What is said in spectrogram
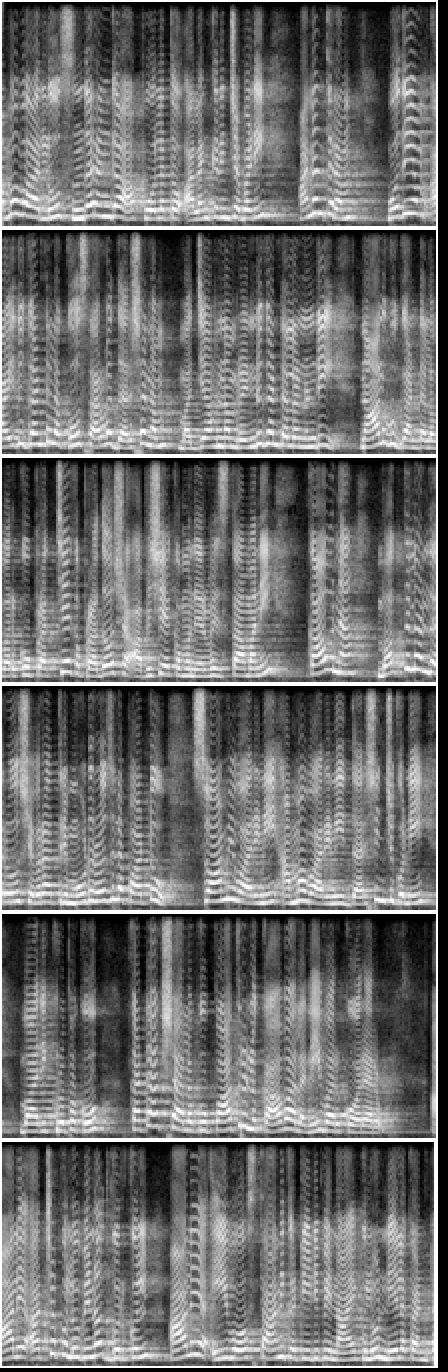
అమ్మవార్లు సుందరంగా పూలతో అలంకరించబడి అనంతరం ఉదయం ఐదు గంటలకు సర్వ దర్శనం మధ్యాహ్నం రెండు గంటల నుండి నాలుగు గంటల వరకు ప్రత్యేక ప్రదోష అభిషేకము నిర్వహిస్తామని కావున భక్తులందరూ శివరాత్రి మూడు రోజుల పాటు స్వామివారిని అమ్మవారిని దర్శించుకుని వారి కృపకు కటాక్షాలకు పాత్రులు కావాలని వారు కోరారు. ఆలయ అర్చకులు వినోద్ గురుకుల్ ఆలయ ఈవో స్థానిక టీడీపీ నాయకులు నీలకంఠ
